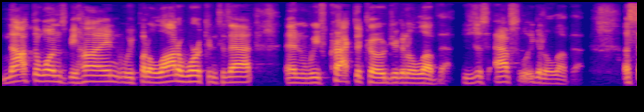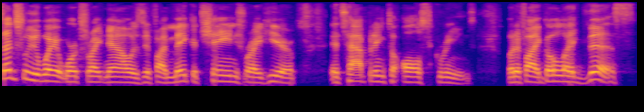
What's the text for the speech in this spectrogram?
not the ones behind. We put a lot of work into that, and we've cracked the code. You're gonna love that. You're just absolutely gonna love that. Essentially, the way it works right now is if I make a change right here, it's happening to all screens. But if I go like this,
